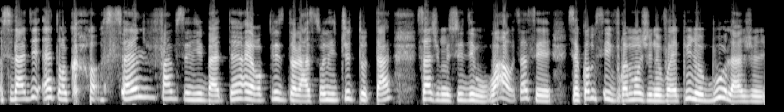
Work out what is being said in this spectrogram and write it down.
c'est-à-dire être encore seule, femme célibataire et en plus dans la solitude totale. Ça, je me suis dit, waouh, ça c'est, c'est comme si vraiment je ne voyais plus le bout là. Je,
